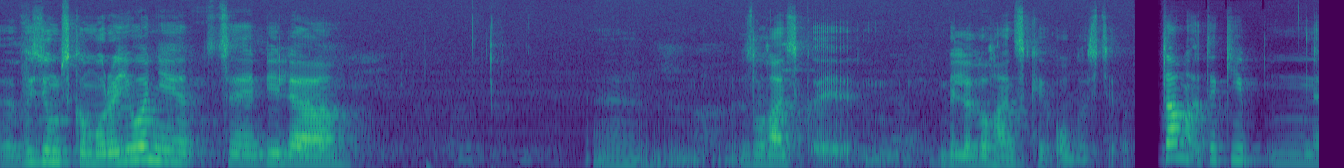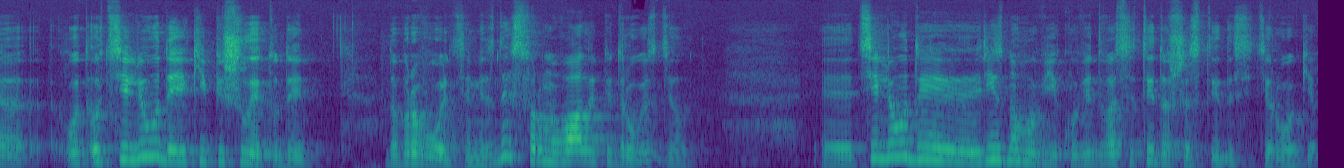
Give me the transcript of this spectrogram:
в Ізюмському районі, це біля, е, з Луганськ- е, біля Луганської області. Там такі от, оці люди, які пішли туди добровольцями, з них сформували підрозділ. Е, Ці люди різного віку, від 20 до 60 років,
